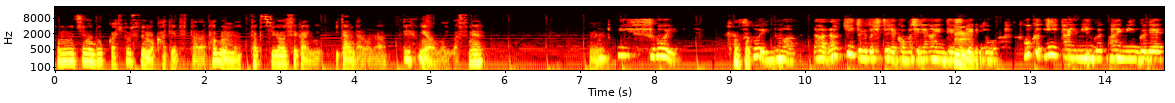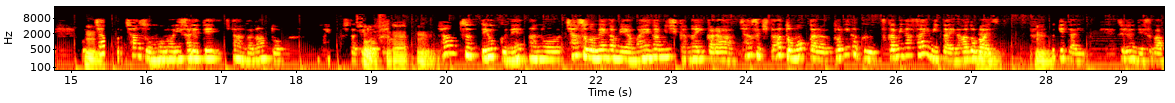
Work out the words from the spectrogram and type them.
そのうちのどっか一つでも欠けてたら多分全く違う世界にいたんだろうなっていうふうには思いますね。うん、本当にすごい。すごい、まあ、ラッキーというと失礼かもしれないんですけれど、うん、すごくいいタイミング、タイミングで、ちゃん。とチャンスをものにされてきたんだなと思いましたけど、そうですね。うん、チャンスってよくね、あの、チャンスの女神は前髪しかないから、チャンス来たと思ったら、とにかく掴みなさいみたいなアドバイス受けたりするんですが、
